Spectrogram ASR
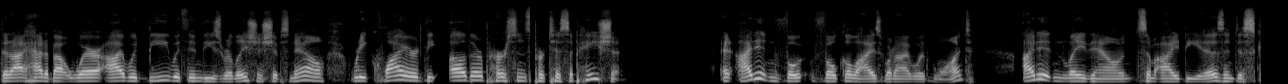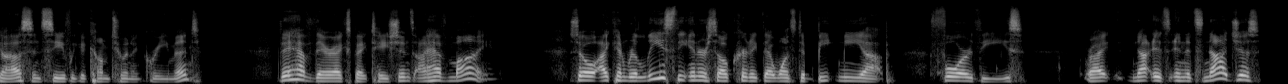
that I had about where I would be within these relationships now required the other person's participation. And I didn't vo- vocalize what I would want. I didn't lay down some ideas and discuss and see if we could come to an agreement. They have their expectations, I have mine. So I can release the inner self critic that wants to beat me up for these, right? Not it's and it's not just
